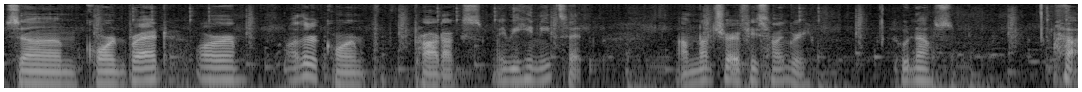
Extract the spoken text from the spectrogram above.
some cornbread or other corn products. Maybe he needs it. I'm not sure if he's hungry. Who knows?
